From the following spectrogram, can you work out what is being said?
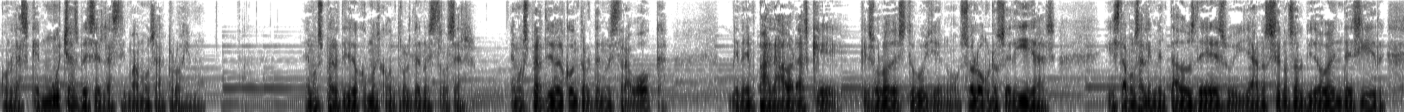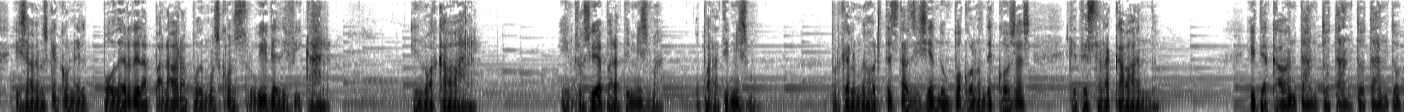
con las que muchas veces lastimamos al prójimo. Hemos perdido como el control de nuestro ser. Hemos perdido el control de nuestra boca. Vienen palabras que, que solo destruyen o solo groserías y estamos alimentados de eso y ya no se nos olvidó bendecir y sabemos que con el poder de la palabra podemos construir, edificar y no acabar. Inclusive para ti misma o para ti mismo. Porque a lo mejor te estás diciendo un poco de cosas que te están acabando Y te acaban tanto, tanto, tanto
